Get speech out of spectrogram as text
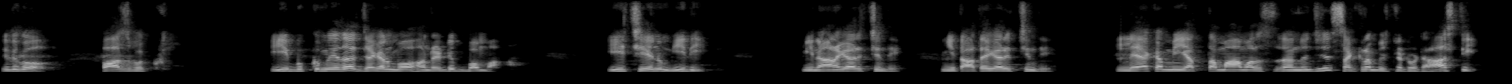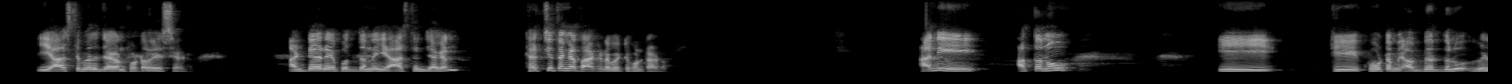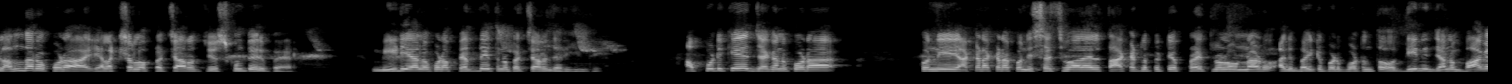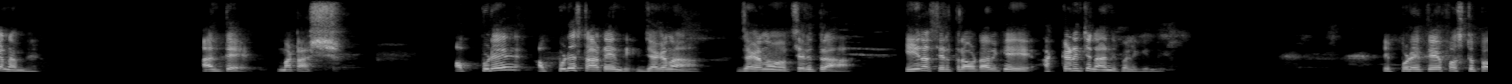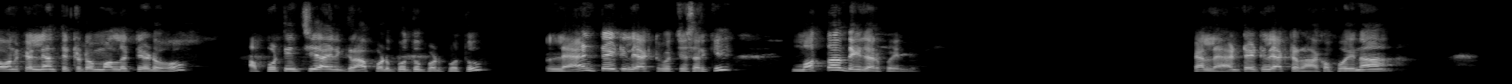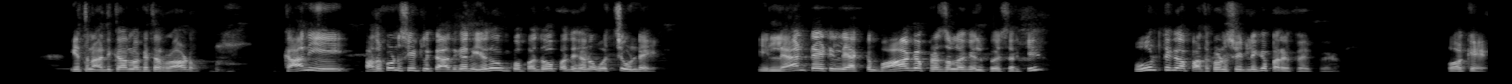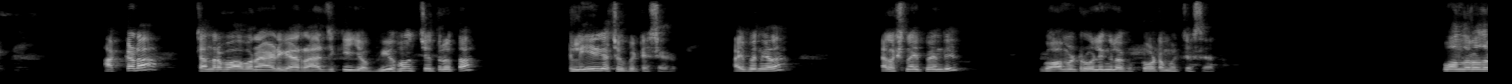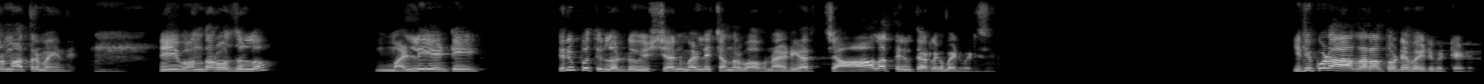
ఇదిగో పాస్బుక్. ఈ బుక్ మీద జగన్మోహన్ రెడ్డి బొమ్మ. ఈ చేను మీది. మీ నాన్నగారు ఇచ్చింది. మీ తాతయ్య గారు ఇచ్చింది. లేక మీ అత్త మామల నుంచి సంక్రమించినటువంటి ఆస్తి. ఈ ఆస్తి మీద జగన్ ఫోటో వేశాడు. అంటే రేపొద్దున్న ఈ ఆస్తిని జగన్ ఖచ్చితంగా తాకట పెట్టుకుంటాడు. అని అతను ఈ ఈ కూటమి అభ్యర్థులు వీళ్ళందరూ కూడా ఎలక్షన్లో ప్రచారం చేసుకుంటూ వెళ్ళిపోయారు. మీడియాలో కూడా పెద్ద ఎత్తున ప్రచారం జరిగింది. అప్పటికే జగన్ కూడా కొన్ని అక్కడక్కడ కొన్ని సచివాలయాలు తాకట్లు పెట్టే ప్రయత్నంలో ఉన్నాడు. అది బయటపడిపోవడంతో దీన్ని జనం బాగా నమ్మారు. అంతే మటాష్. అప్పుడే అప్పుడే స్టార్ట్ అయింది. జగన జగన్ చరిత్ర హీన చరిత్ర అవడానికి అక్కడి నుంచి నాంది పలికింది. ఎప్పుడైతే ఫస్ట్ పవన్ కళ్యాణ్ తిట్టడం మొదలెట్టాడో అప్పటి నుంచి ఆయన గ్రాఫ్ పడిపోతూ పడిపోతూ ల్యాండ్ టైటిల్ యాక్ట్కి వచ్చేసరికి మొత్తం దిగజారిపోయింది. ల్యాండ్ టైటిల్ యాక్ట్ రాకపోయినా ఇతను అధికారంలోకి అయితే రాడు. కానీ పదకొండు సీట్లు కాదు కానీ ఏదో ఇంకో పదో పదిహేనో వచ్చి ఉండే. ఈ ల్యాండ్ టైటిల్ యాక్ట్ బాగా ప్రజల్లోకి వెళ్ళిపోయేసరికి పూర్తిగా పదకొండు సీట్లకి పరిమితం అయిపోయాడు ఓకే. అక్కడ చంద్రబాబు నాయుడు గారి రాజకీయ వ్యూహం చతురత క్లియర్గా చూపెట్టేశాడు. అయిపోయింది కదా? ఎలక్షన్ అయిపోయింది. గవర్నమెంట్ రూలింగ్లోకి కూటమి వచ్చేసారు. వంద రోజులు మాత్రమే అయింది. ఈ వంద రోజుల్లో మళ్ళీ ఏంటి? తిరుపతి లడ్డు విషయాన్ని మళ్ళీ చంద్రబాబు నాయుడు గారు చాలా తెలివితేటలుగా బయటపెట్టేశాడు ఇది కూడా ఆధారాలతోటే బయటపెట్టాడు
